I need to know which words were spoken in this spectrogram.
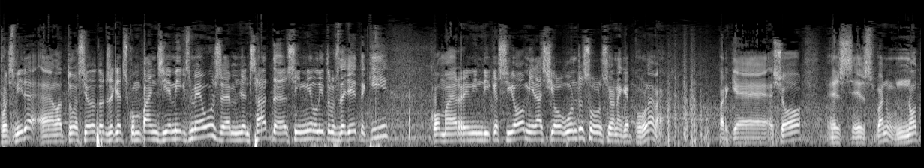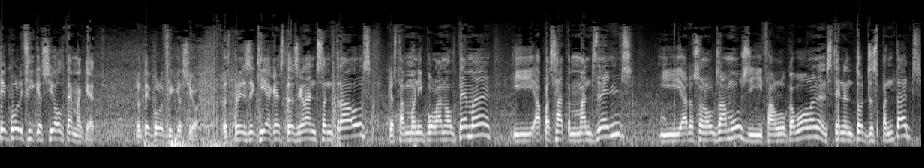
Doncs pues mira, a l'actuació de tots aquests companys i amics meus hem llançat 5.000 litres de llet aquí com a reivindicació, mirar si algú ens soluciona aquest problema. Perquè això és, és, bueno, no té qualificació el tema aquest no té qualificació. Després aquí hi ha aquestes grans centrals que estan manipulant el tema i ha passat en mans d'ells i ara són els amos i fan el que volen, ens tenen tots espantats,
